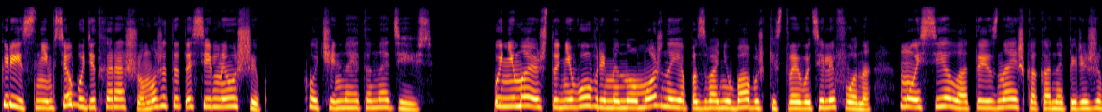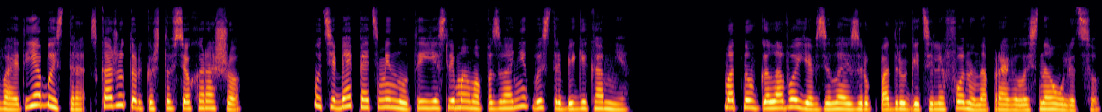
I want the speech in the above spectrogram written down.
«Крис, с ним все будет хорошо, может, это сильный ушиб. Очень на это надеюсь. Понимаю, что не вовремя, но можно я позвоню бабушке с твоего телефона? Мой сел, а ты знаешь, как она переживает. Я быстро, скажу только, что все хорошо». «У тебя пять минут, и если мама позвонит, быстро беги ко мне». Мотнув головой, я взяла из рук подруги телефон и направилась на улицу.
